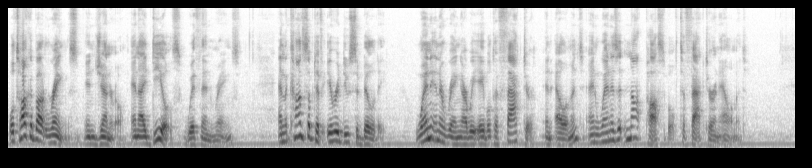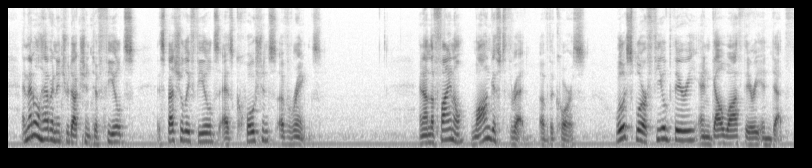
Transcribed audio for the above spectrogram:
We'll talk about rings in general and ideals within rings and the concept of irreducibility. When in a ring are we able to factor an element and when is it not possible to factor an element? And then we'll have an introduction to fields, especially fields as quotients of rings. And on the final, longest thread of the course, we'll explore field theory and Galois theory in depth,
